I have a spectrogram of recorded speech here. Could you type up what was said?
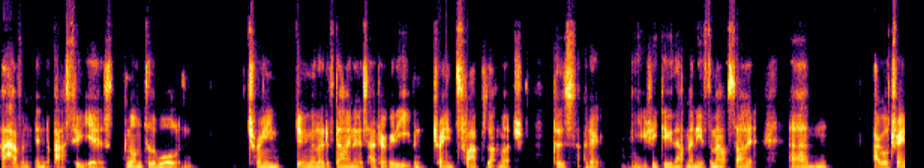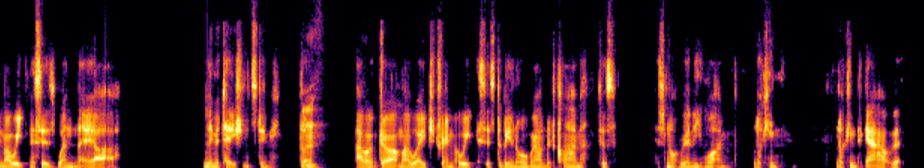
I haven't in the past few years gone to the wall and trained doing a load of dynos. I don't really even train slabs that much because I don't usually do that many of them outside. Um, I will train my weaknesses when they are limitations to me, but. Mm I won't go out my way to train my weaknesses to be an all-rounded climber because it's not really what I'm looking looking to get out of it.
